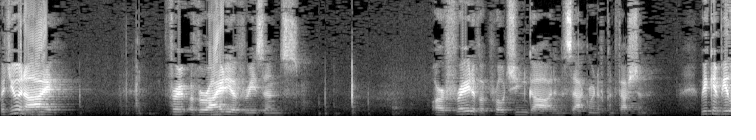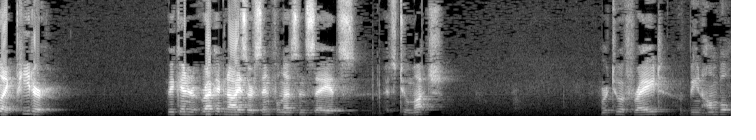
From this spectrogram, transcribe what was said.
But you and I, for a variety of reasons, are afraid of approaching God in the sacrament of confession. We can be like Peter. We can recognize our sinfulness and say it's, it's too much. We're too afraid of being humble.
